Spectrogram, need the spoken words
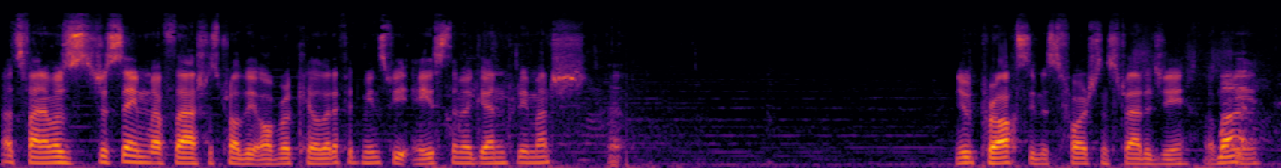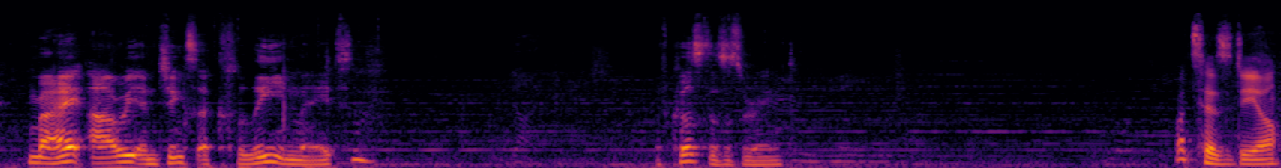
That's fine. I was just saying my flash was probably overkill, but if it means we ace them again, pretty much. Yeah. New proxy misfortune strategy. Okay. My, my Ahri and Jinx are clean, mate. of course this is ranked. What's his deal?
